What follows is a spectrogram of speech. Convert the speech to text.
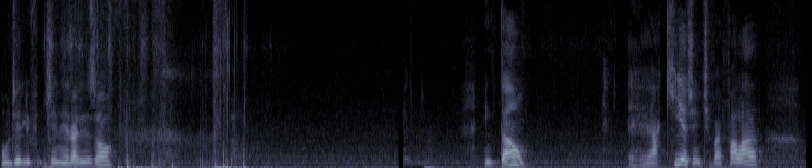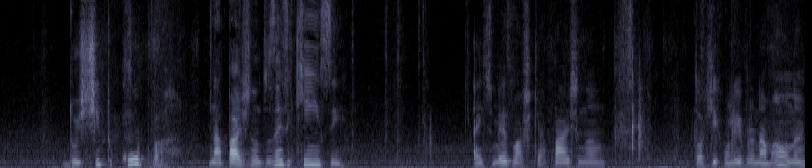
onde ele generalizou. Então, é, aqui a gente vai falar do instinto culpa na página 215. É isso mesmo? Acho que é a página. Tô aqui com o livro na mão, né?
